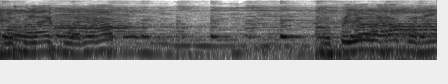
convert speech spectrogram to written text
หมดไปหลายขวดนะครับหมดไปเยอะแล้วครับวันนี้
